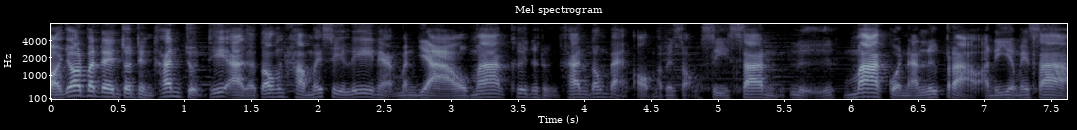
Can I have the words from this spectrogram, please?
ต่อยอดประเด็นจนถึงขั้นจุดที่อาจจะต้องทำให้ซีรีส์เนี่ยมันยาวมากขึ้นจนถึงขั้นต้องแบ่งออกมาเป็น 2 ซีซั่นหรือมากกว่านั้นหรือเปล่า อันนี้ยังไม่ทราบ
